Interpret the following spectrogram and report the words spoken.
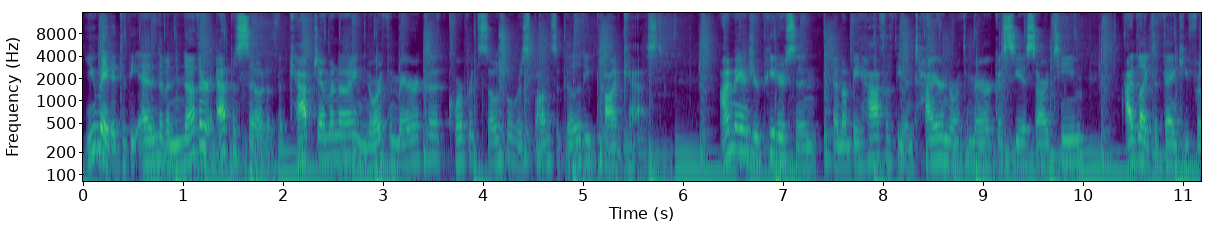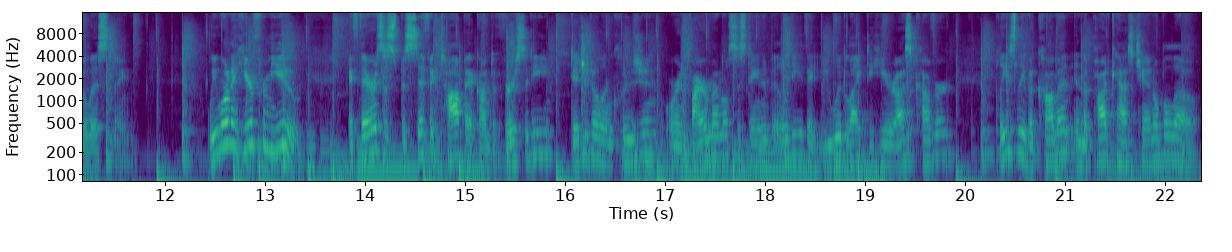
you made it to the end of another episode of the Capgemini North America Corporate Social Responsibility Podcast. I'm Andrew Peterson, and on behalf of the entire North America CSR team, I'd like to thank you for listening. We want to hear from you. If there is a specific topic on diversity, digital inclusion, or environmental sustainability that you would like to hear us cover, please leave a comment in the podcast channel below.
